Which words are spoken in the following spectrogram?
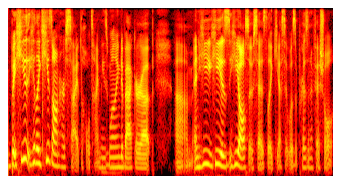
but he, he like he's on her side the whole time he's willing to back her up um, and he he is he also says like yes it was a prison official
